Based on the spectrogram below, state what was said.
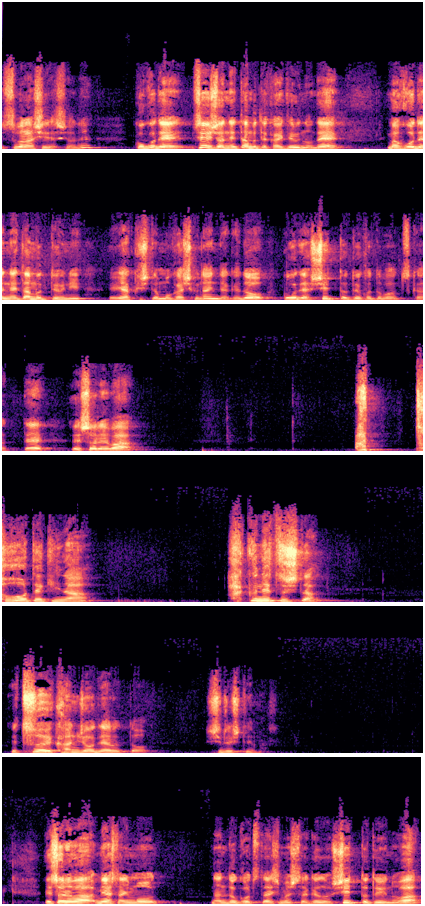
素晴らしいですよね。ここで聖書は妬むって書いてるのでまあここで妬むっていうふうに訳してもおかしくないんだけどここでは嫉妬という言葉を使ってそれは圧倒的な白熱した強い感情であると記しています。それは皆さんにも何度かお伝えしましたけど嫉妬というのは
